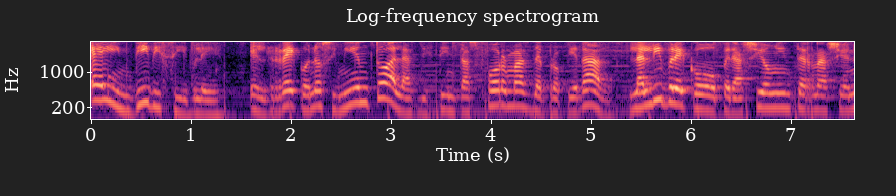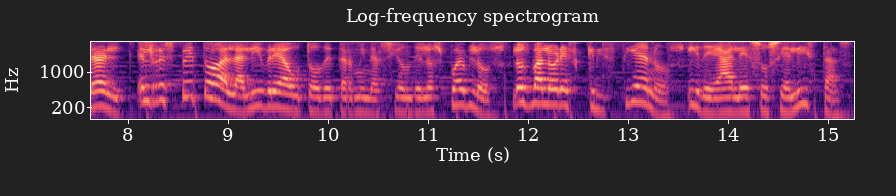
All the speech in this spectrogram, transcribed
e indivisible el reconocimiento a las distintas formas de propiedad, la libre cooperación internacional, el respeto a la libre autodeterminación de los pueblos, los valores cristianos, ideales socialistas,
